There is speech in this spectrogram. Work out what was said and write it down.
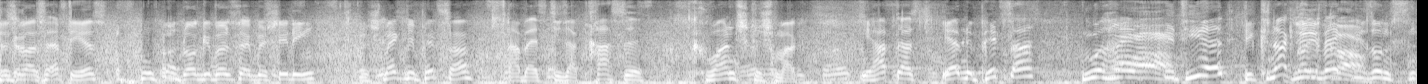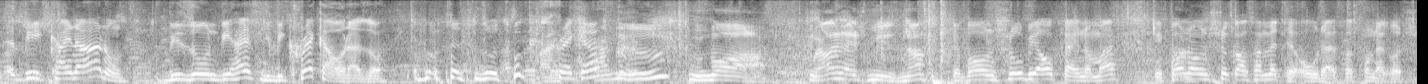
Das ist was heftiges. Und Bloggy wird es gleich bestätigen. Es schmeckt wie Pizza, aber es ist dieser krasse Crunch-Geschmack. Ihr habt das, ihr habt eine Pizza, nur halt Boah. frittiert. Die knackt euch weg wie so ein, wie, keine Ahnung, wie so ein, wie heißen die, wie Cracker oder so. so Tuck-Cracker. Boah, das ist echt mies, ne? Wir brauchen einen Schlobi auch gleich nochmal. Ich brauche noch ein Stück aus der Mitte. Oh, da ist was runtergerutscht.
